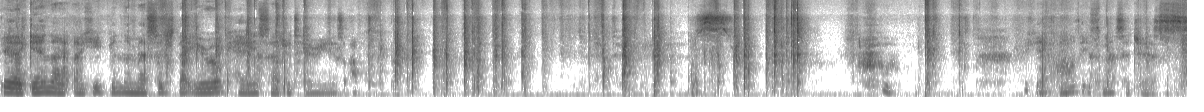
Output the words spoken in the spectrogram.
Yeah, again, I, I keep getting the message that you're okay, Sagittarius. Up to Sagittarius. Whew. You're getting all these messages.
